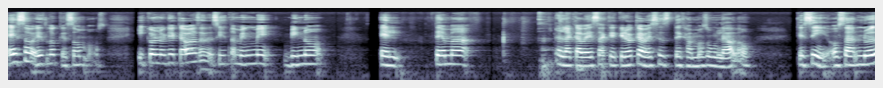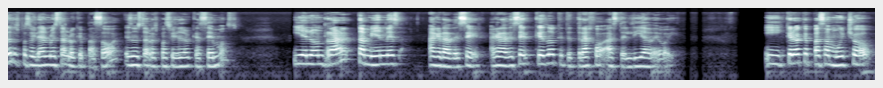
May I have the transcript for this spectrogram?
eso es lo que somos. Y con lo que acabas de decir también me vino el tema en la cabeza que creo que a veces dejamos a un lado que sí, o sea, no es responsabilidad nuestra lo que pasó, es nuestra responsabilidad lo que hacemos. Y el honrar también es agradecer, agradecer qué es lo que te trajo hasta el día de hoy. Y creo que pasa mucho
